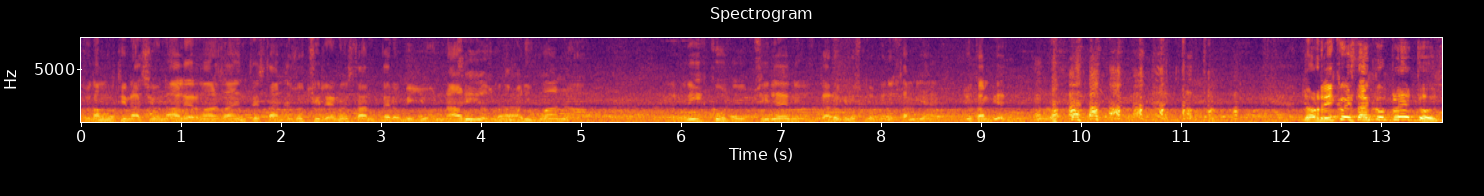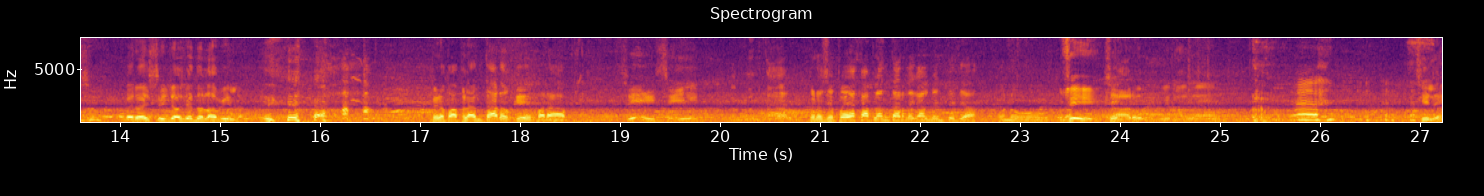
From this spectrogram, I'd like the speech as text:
Es una multinacional, hermano. Esa gente están, esos chilenos están, pero millonarios con la marihuana. Ricos, los chilenos. Claro que los colombianos también. Yo también. los ricos están completos. Pero ahí estoy yo haciendo la fila. ¿Pero para plantar o qué? Para... Sí, sí. ¿Pero se puede acá plantar legalmente ya? ¿O no? ¿O no? Sí, claro. Mira la. Chile.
